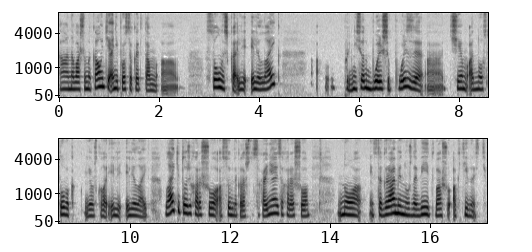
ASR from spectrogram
а, на вашем аккаунте, они просто какая-то там а, солнышко или, или лайк принесет больше пользы, а, чем одно слово, как я уже сказала, или, или лайк. Лайки тоже хорошо, особенно когда что-то сохраняется хорошо, но в Инстаграме нужно видеть вашу активность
